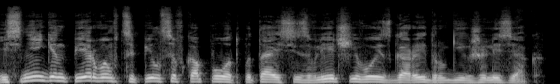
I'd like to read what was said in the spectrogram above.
И Снегин первым вцепился в капот, пытаясь извлечь его из горы других железяк.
